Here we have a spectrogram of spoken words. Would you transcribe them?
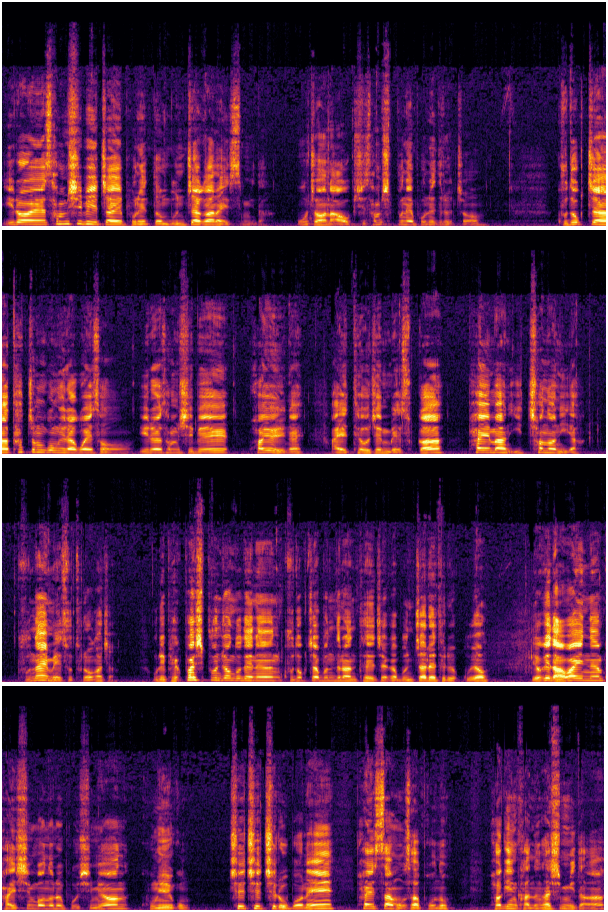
1월 30일자에 보냈던 문자가 하나 있습니다. 오전 9시 30분에 보내드렸죠. 구독자 타점공이라고 해서 1월 30일 화요일 날 알테오젠 매수가 82,000원 이하 분할 매수 들어가자. 우리 180분 정도 되는 구독자분들한테 제가 문자를 드렸고요. 여기 나와 있는 발신 번호를 보시면 010 7775번에 8354 번호 확인 가능하십니다.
